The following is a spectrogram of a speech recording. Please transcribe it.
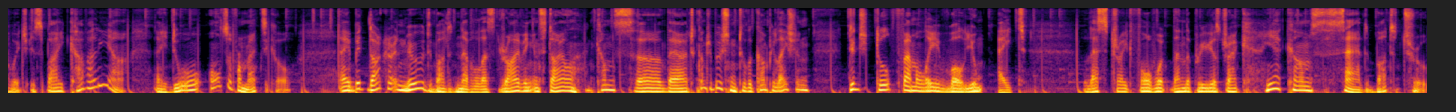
which is by Kavalier, a duo also from Mexico. A bit darker in mood, but nevertheless driving in style, comes uh, their contribution to the compilation Digital Family Volume 8. Less straightforward than the previous track, here comes Sad But True.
